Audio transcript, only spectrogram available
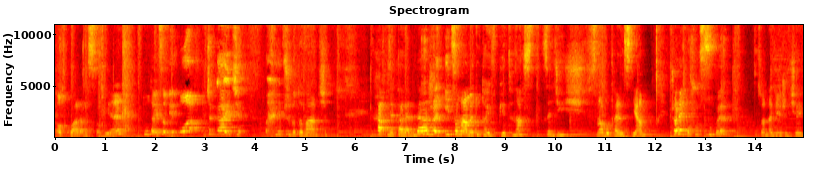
Y, Odkładam sobie. Tutaj sobie. O, czekajcie! Nie przygotowałam się. Chapnę kalendarze i co mamy tutaj w 15 dziś? Znowu pensja. Wczoraj poszło super, więc mam nadzieję, że dzisiaj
